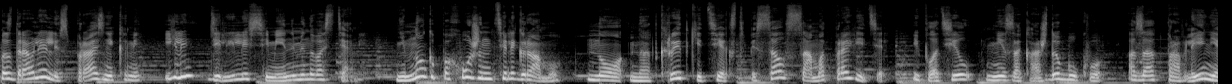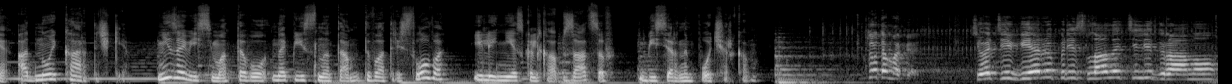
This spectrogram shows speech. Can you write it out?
поздравляли с праздниками или делились семейными новостями. Немного похоже на телеграмму, но на открытке текст писал сам отправитель и платил не за каждую букву, а за отправление одной карточки. Независимо от того, написано там 2-3 слова или несколько абзацев бисерным почерком. Кто там опять? Тетя Вера прислала телеграмму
